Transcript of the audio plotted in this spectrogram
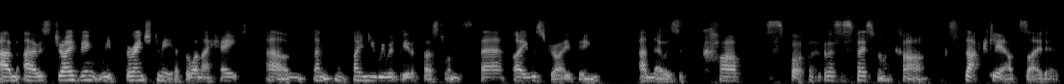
Um, I was driving, we arranged to meet at the one I hate, um, and I knew we would be the first ones there. I was driving, and there was a car spot, there was a space for my car exactly outside it,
